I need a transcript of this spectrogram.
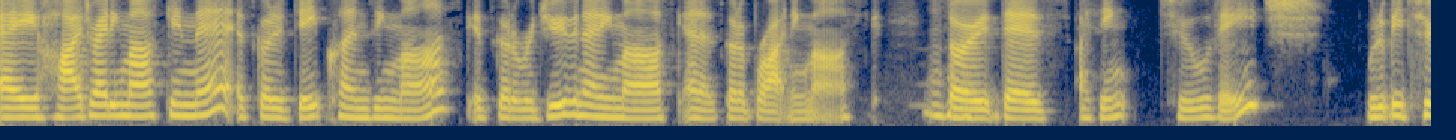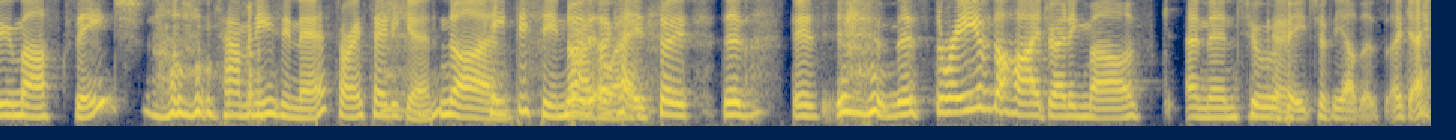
a hydrating mask in there. It's got a deep cleansing mask. It's got a rejuvenating mask, and it's got a brightening mask. Mhm. So there's, I think, two of each. Would it be two masks each? how many's in there? Sorry, say it again. No, Keep this in. No. Okay. So there's there's there's three of the hydrating mask, and then two of each of the others. Okay.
